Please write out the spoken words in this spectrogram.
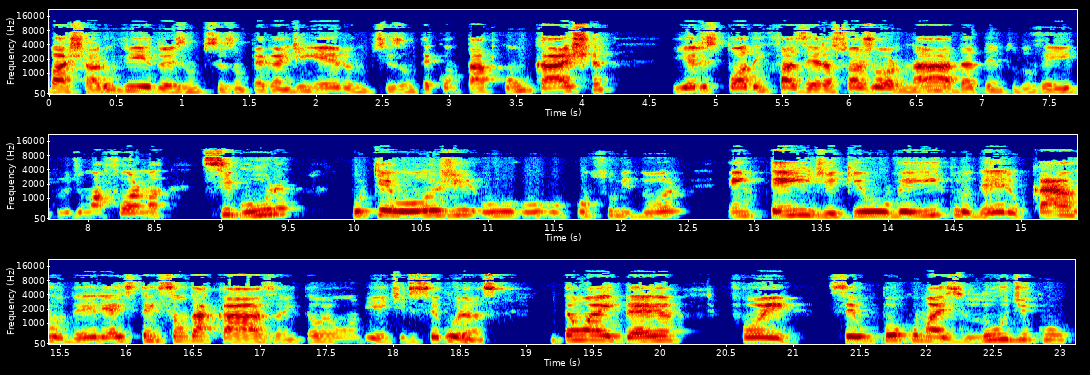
baixar o vidro, eles não precisam pegar em dinheiro, não precisam ter contato com o caixa e eles podem fazer a sua jornada dentro do veículo de uma forma segura, porque hoje o, o, o consumidor entende que o veículo dele, o carro dele, é a extensão da casa, então é um ambiente de segurança. Então a ideia foi ser um pouco mais lúdico,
